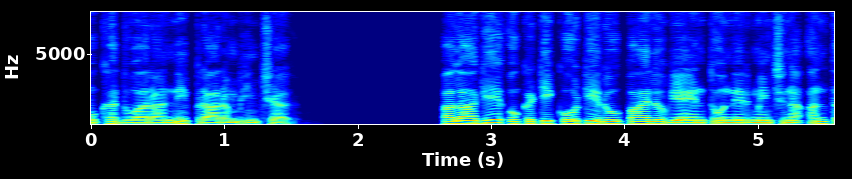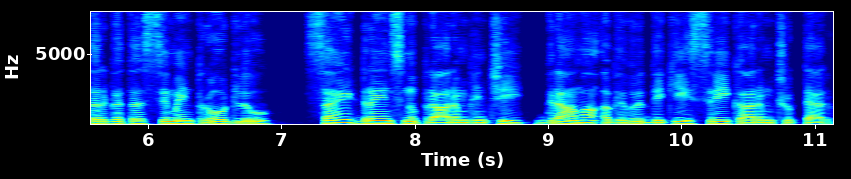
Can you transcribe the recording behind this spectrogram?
ముఖద్వారాన్ని ప్రారంభించారు. అలాగే ఒకటి కోటి రూపాయలు వ్యయంతో నిర్మించిన అంతర్గత సిమెంట్ రోడ్లు సైడ్ డ్రైన్స్ను ప్రారంభించి గ్రామ అభివృద్ధికి శ్రీకారం చుట్టారు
